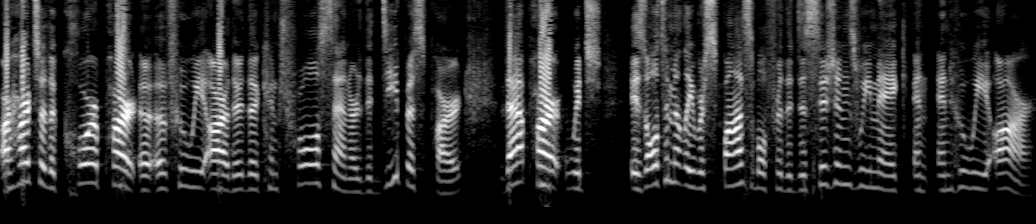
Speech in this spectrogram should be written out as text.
Our hearts are the core part of who we are. They're the control center, the deepest part, that part which is ultimately responsible for the decisions we make and, and who we are.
